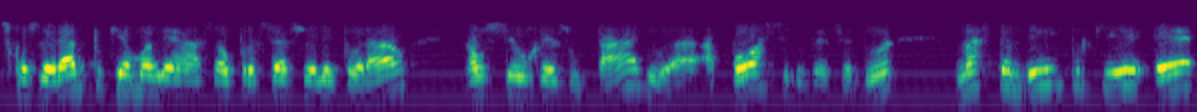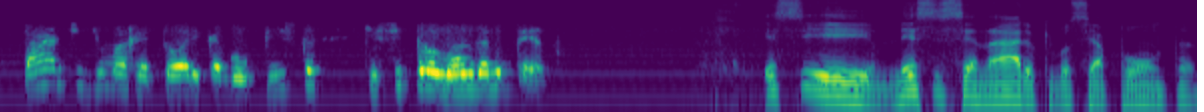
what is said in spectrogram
desconsiderado porque é uma ameaça ao processo eleitoral, ao seu resultado, à, à posse do vencedor, mas também porque é parte de uma retórica golpista que se prolonga no tempo. Esse, nesse cenário que você aponta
